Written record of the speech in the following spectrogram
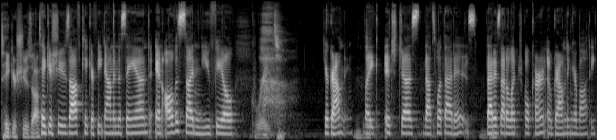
Take your shoes off. Take your shoes off, kick your feet down in the sand, and all of a sudden you feel Great. you're grounding. Mm-hmm. Like it's just that's what that is. That is that electrical current of grounding your body.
